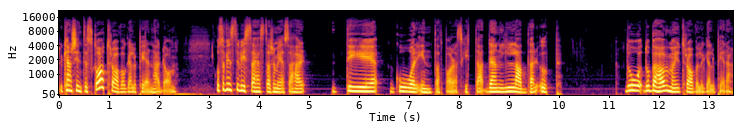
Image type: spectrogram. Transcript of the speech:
du kanske inte ska trava och galoppera den här dagen. Och så finns det vissa hästar som är så här, det går inte att bara skritta. Den laddar upp. Då, då behöver man ju trava eller galoppera.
